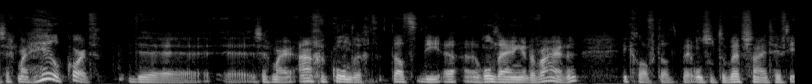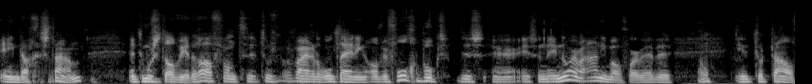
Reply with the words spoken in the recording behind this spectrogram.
zeg maar heel kort de, uh, zeg maar aangekondigd dat die rondleidingen er waren. Ik geloof dat bij ons op de website heeft die één dag gestaan. En toen moest het alweer eraf, want toen waren de rondleidingen alweer volgeboekt. Dus er is een enorme animo voor. We hebben oh. in totaal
